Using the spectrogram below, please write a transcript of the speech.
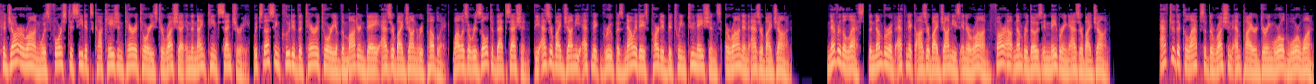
Qajar Iran was forced to cede its Caucasian territories to Russia in the 19th century, which thus included the territory of the modern-day Azerbaijan Republic, while as a result of that cession, the Azerbaijani ethnic group is nowadays parted between two nations, Iran and Azerbaijan. Nevertheless, the number of ethnic Azerbaijanis in Iran far outnumber those in neighboring Azerbaijan. After the collapse of the Russian Empire during World War I,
